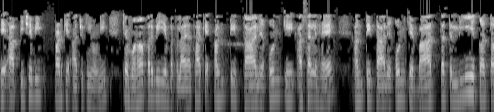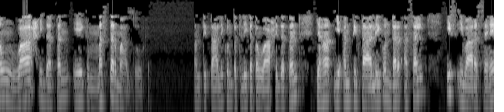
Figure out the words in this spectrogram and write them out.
یہ آپ پیچھے بھی پڑھ کے آ چکی ہوں گی کہ وہاں پر بھی یہ بتلایا تھا کہ انتی تالقن کی اصل ہے، انتی تالقن کے بعد تتلیقتا واحدتن ایک مستر محضوف ہے۔ انتی تالقن تتلیقتا واحدتن یہاں یہ انتی تالقن در اصل اس عبارت سے ہے،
